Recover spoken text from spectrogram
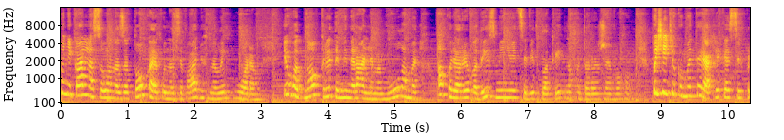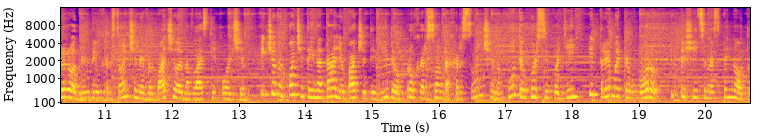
Унікальна солона затока, яку називають гнилим морем. Його дно вкрите мінеральними мулами, а кольори води змінюються від блакитного до рожевого. Пишіть у коментарях, яке з цих природних див Херсонщини ви бачили на власні очі. Якщо ви хочете і надалі бачити відео про Херсон та Херсонщину, бути в курсі подій, підтримайте вгору, підпишіться на спільноту.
